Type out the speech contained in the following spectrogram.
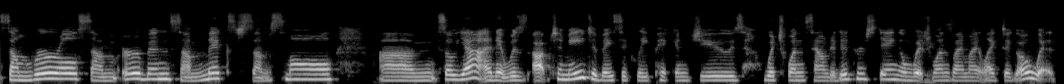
some rural, some urban, some mixed, some small. Um, so yeah, and it was up to me to basically pick and choose which ones sounded interesting and which ones I might like to go with.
